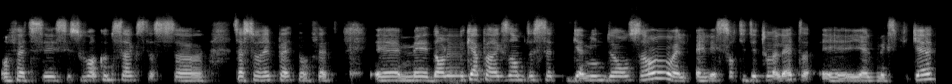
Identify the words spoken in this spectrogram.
En fait, c'est souvent comme ça que ça se, répète, en fait. mais dans le cas, par exemple, de cette gamine de 11 ans, elle, est sortie des toilettes et elle m'expliquait,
